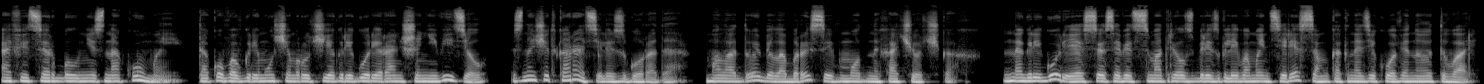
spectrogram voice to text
Офицер был незнакомый, такого в гремучем ручье Григорий раньше не видел, значит, каратель из города. Молодой, белобрысый, в модных очочках. На Григория эсэсовец смотрел с брезгливым интересом, как на диковинную тварь.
